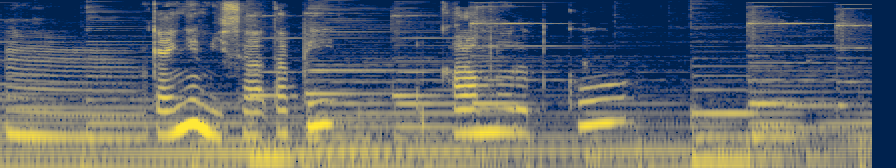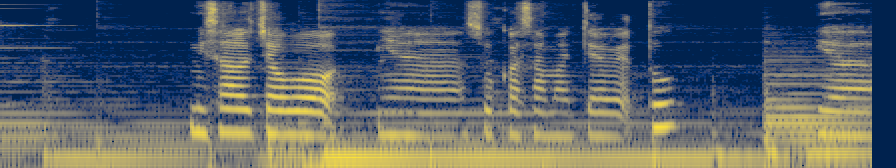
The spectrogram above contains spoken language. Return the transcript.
Hmm, kayaknya bisa, tapi kalau menurutku misal cowoknya suka sama cewek tuh ya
